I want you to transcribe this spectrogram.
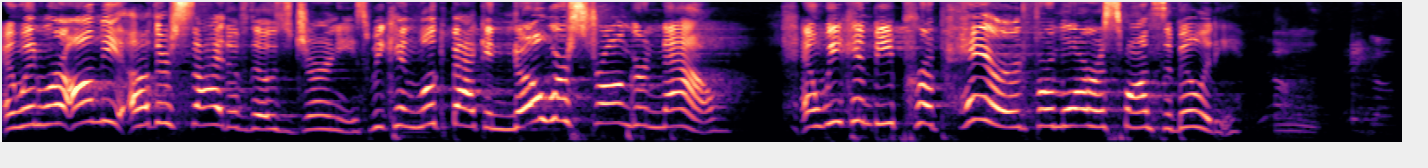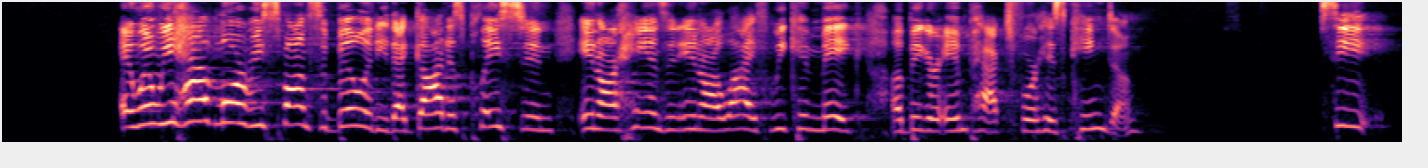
And when we're on the other side of those journeys, we can look back and know we're stronger now, and we can be prepared for more responsibility. And when we have more responsibility that God has placed in, in our hands and in our life, we can make a bigger impact for His kingdom. See,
